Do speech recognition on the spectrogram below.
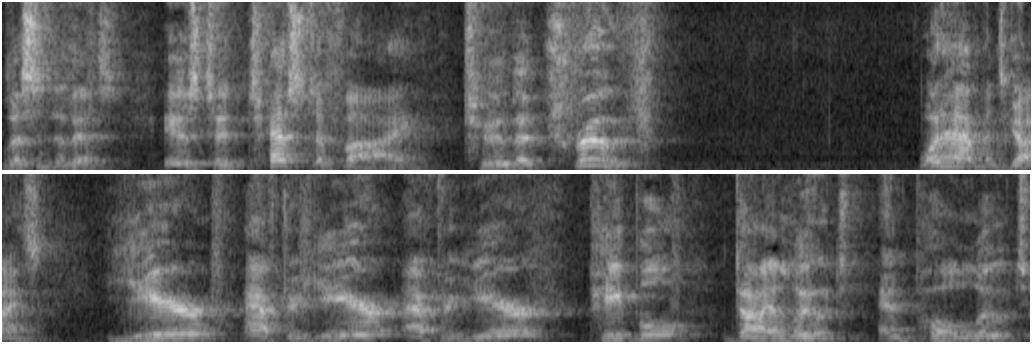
listen to this, is to testify to the truth. What happens, guys? Year after year after year, people dilute and pollute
